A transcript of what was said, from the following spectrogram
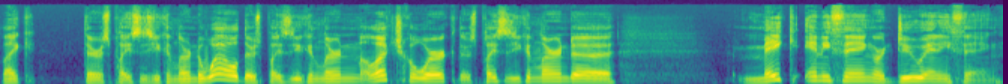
Like there's places you can learn to weld, there's places you can learn electrical work, there's places you can learn to make anything or do anything.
